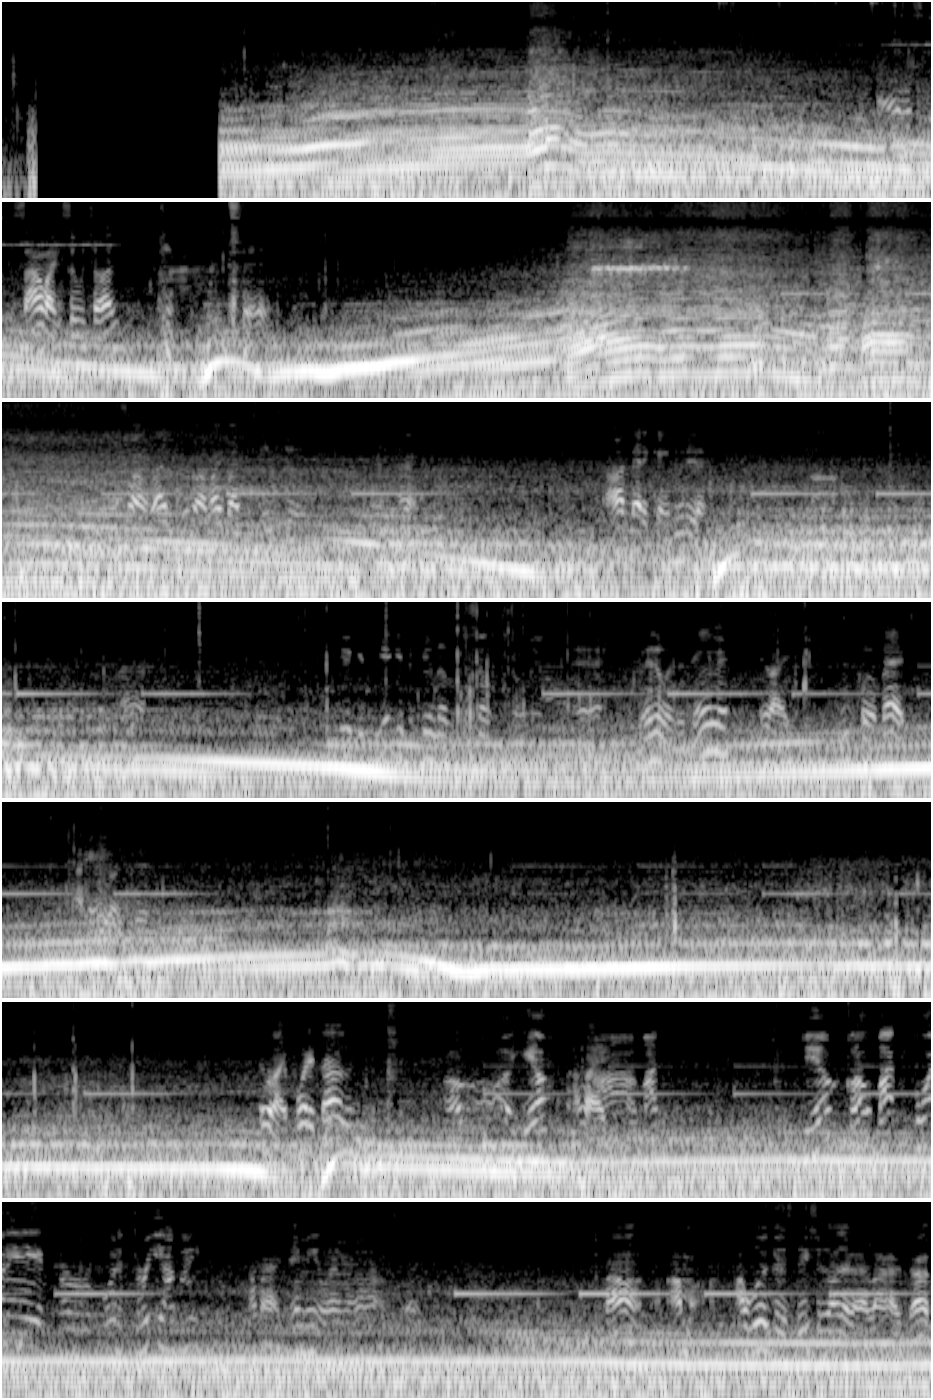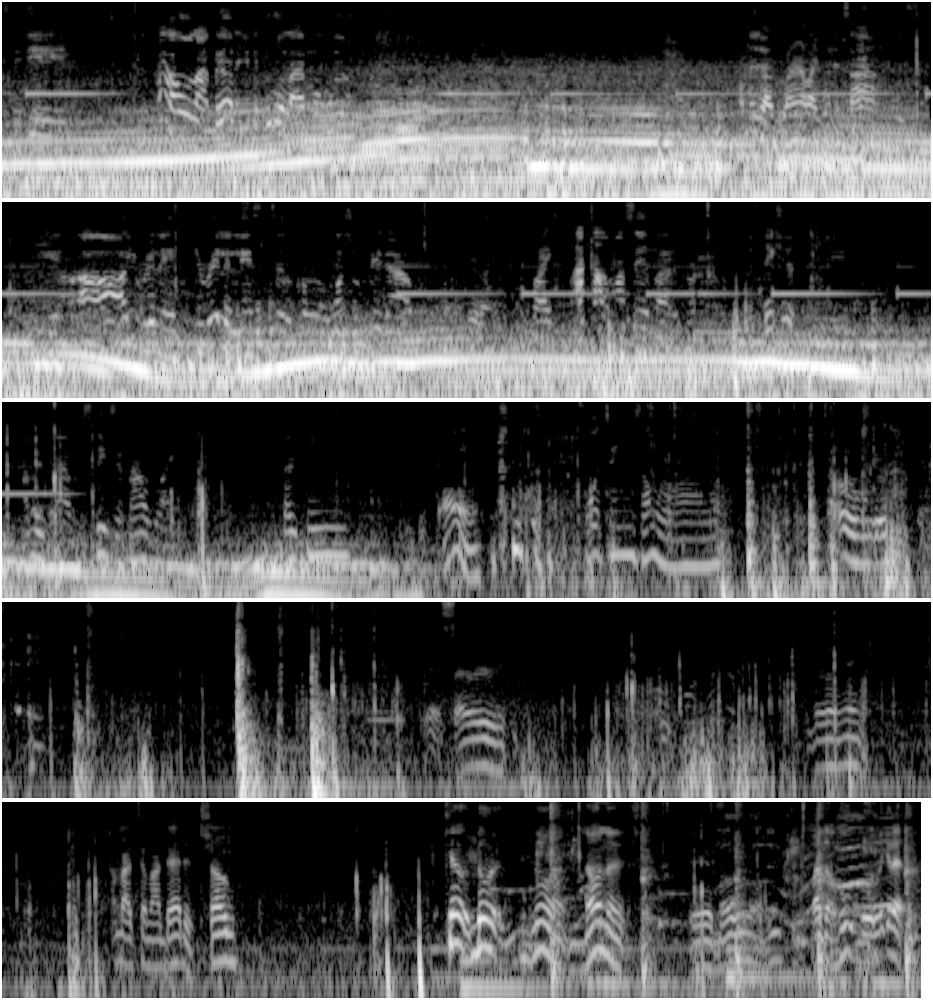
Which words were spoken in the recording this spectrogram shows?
Sound like supercharged. That's why I like, that's why I like about this stick shift. Automatic can't do that. You get you get the feel of for sure. So Yeah. If it was a demon, it like you pull back. I hate it like that. It was like forty thousand. oh yeah, I'm like, uh, about, yeah, close about 40, uh, 43, I think. I'm like, damn me, man. I'm I I'm, I would get a stick shift. I just gotta learn how to drive stick shift. Yeah, a whole lot better. You can do a lot more with them. I'm just to learn like when the time somewhere around there. Oh, good. Yes, sir. I'm about to tell my dad to choke. Kill, do it. No, donuts. Yeah, bro. Like the hoop, bro. Look at that.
